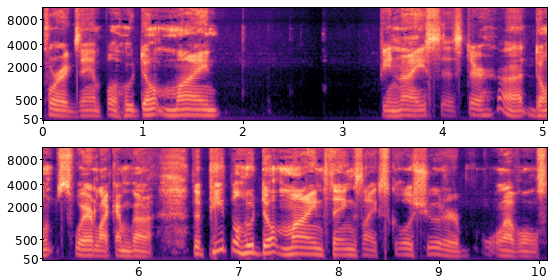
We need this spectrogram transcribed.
for example, who don't mind, be nice, sister, uh, don't swear like I'm gonna. The people who don't mind things like school shooter levels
